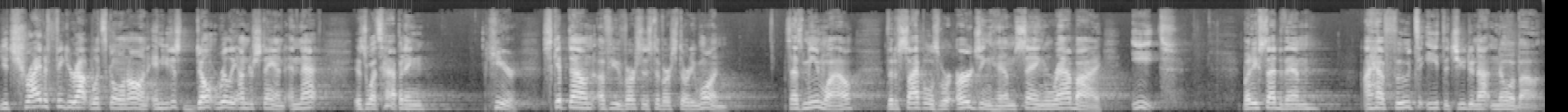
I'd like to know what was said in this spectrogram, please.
you try to figure out what's going on and you just don't really understand. And that is what's happening here. Skip down a few verses to verse 31. It says, Meanwhile, the disciples were urging him, saying, Rabbi, eat. But he said to them, I have food to eat that you do not know about.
